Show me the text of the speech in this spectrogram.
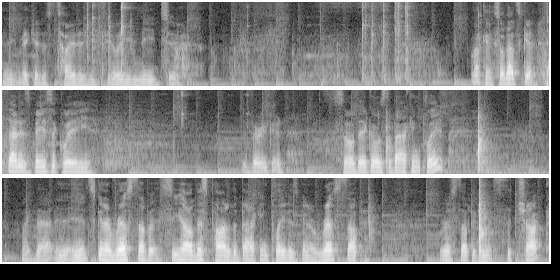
And you make it as tight as you feel you need to. Okay, so that's good. That is basically very good. So there goes the backing plate, like that. And it's gonna rest up, see how this part of the backing plate is gonna rest up, rest up against the chuck.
